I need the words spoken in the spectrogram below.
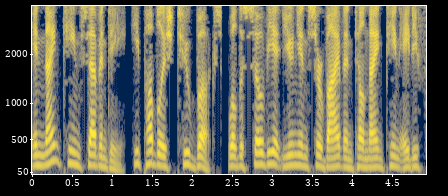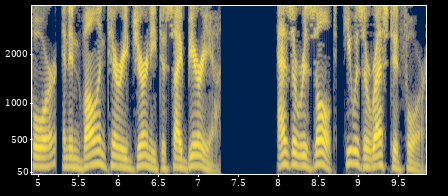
In 1970, he published two books, Will the Soviet Union Survive Until 1984? An Involuntary Journey to Siberia. As a result, he was arrested for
